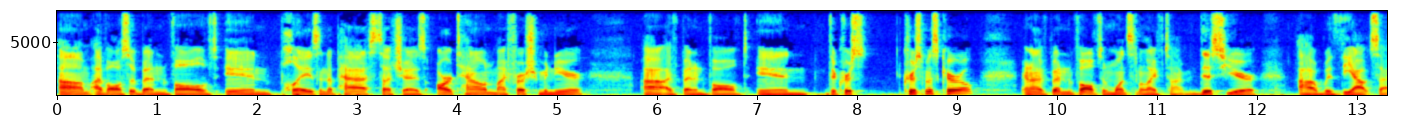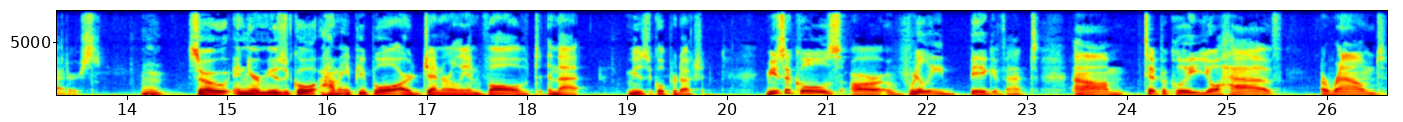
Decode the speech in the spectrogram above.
Um, I've also been involved in plays in the past, such as Our Town, my freshman year. Uh, I've been involved in the Chris- Christmas Carol, and I've been involved in Once in a Lifetime this year uh, with The Outsiders. Hmm. So, in your musical, how many people are generally involved in that musical production? Musicals are a really big event. Um, typically, you'll have around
